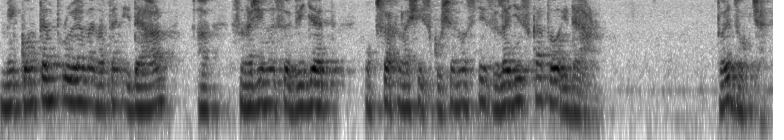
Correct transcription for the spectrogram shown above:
my kontemplujeme na ten ideál a snažíme se vidět obsah naší zkušenosti z hlediska toho ideálu. To je dzogchen.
